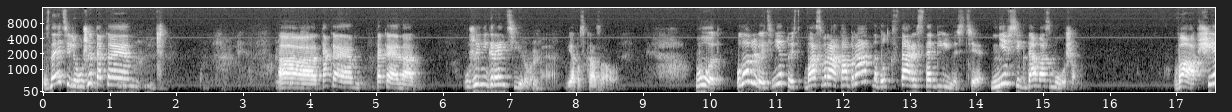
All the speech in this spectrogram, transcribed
знаете ли, уже такая, а, такая, такая она, уже не гарантированная, я бы сказала. Вот, улавливаете? Нет, то есть возврат обратно вот к старой стабильности не всегда возможен. Вообще,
